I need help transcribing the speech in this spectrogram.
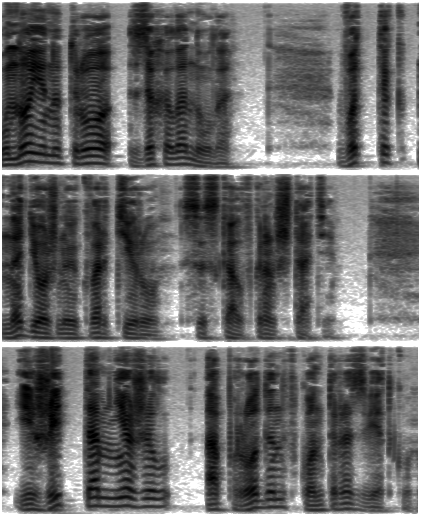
У Ноя нутро захолонуло. Вот так надежную квартиру сыскал в Кронштадте. И жить там не жил, а продан в контрразведку.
